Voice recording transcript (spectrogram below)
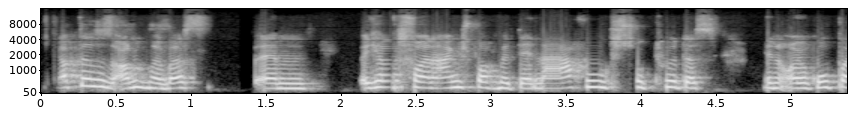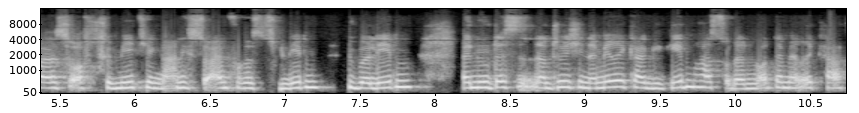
Ich glaube, das ist auch nochmal was. Ähm, ich habe es vorhin angesprochen mit der Nachwuchsstruktur, dass in Europa es oft für Mädchen gar nicht so einfach ist zu leben, überleben. Wenn du das natürlich in Amerika gegeben hast oder in Nordamerika,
